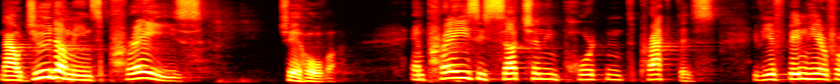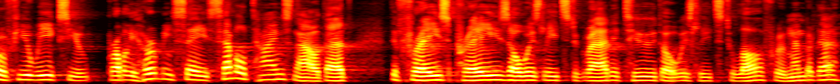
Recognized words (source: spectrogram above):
Now, Judah means praise Jehovah. And praise is such an important practice. If you've been here for a few weeks, you probably heard me say several times now that the phrase praise always leads to gratitude, always leads to love. Remember that?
